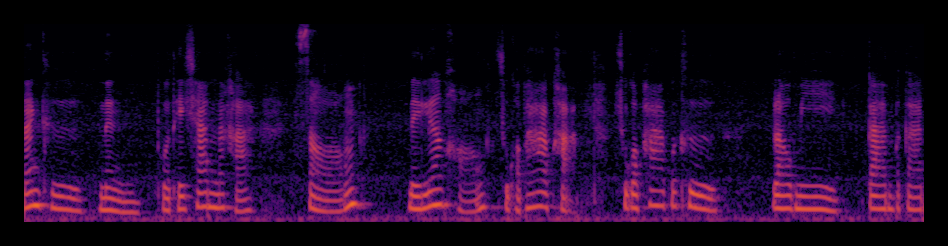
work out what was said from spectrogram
นั่นคือ 1. protection นะคะ 2. ในเรื่องของสุขภาพค่ะ สุขภาพก็คือ เรามีการประกัน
